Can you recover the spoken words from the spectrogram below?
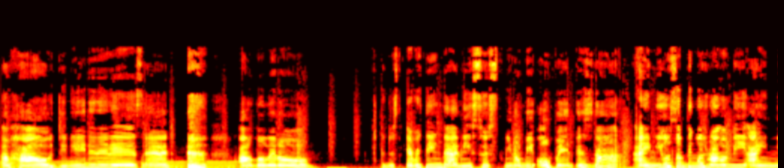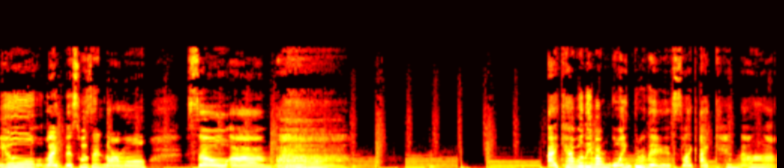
of how deviated it is and all the little just everything that needs to you know be open is not i knew something was wrong with me i knew like this wasn't normal so um I can't believe I'm going through this. Like, I cannot.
